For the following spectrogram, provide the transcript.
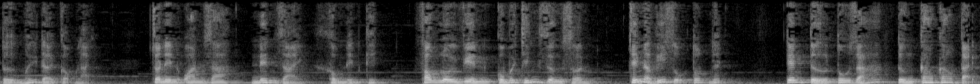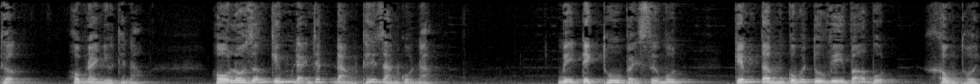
từ mấy đời cộng lại. Cho nên oan gia nên giải, không nên kết. Phòng lôi viên cùng với chính Dương Sơn Chính là ví dụ tốt nhất. Tiên tử Tô Giá từng cao cao tại thượng. Hôm nay như thế nào? Hồ lô dưỡng kiếm đệ nhất đẳng thế gian của nàng. Bị tịch thu về sư môn, Kiếm tâm cùng với tu vi vỡ vụn. Không thôi,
